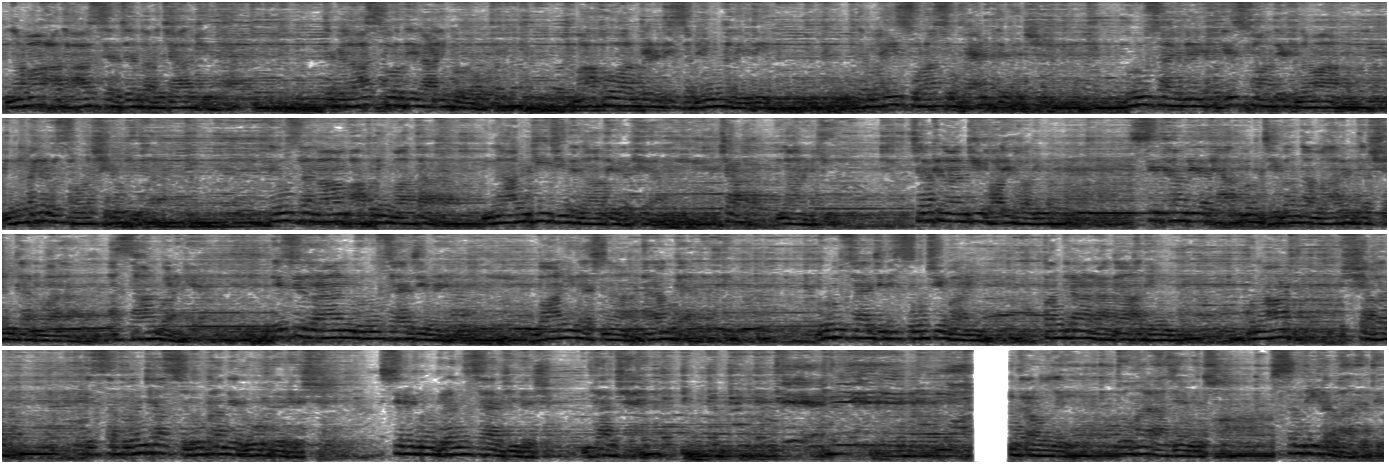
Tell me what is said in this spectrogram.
ਨਵਾਂ ਆਧਾਰ ਸਿਰਜਣ ਦਾ ਵਿਚਾਰ ਕੀਤਾ ਤੇ ਬਿਲਾਸਪੁਰ ਦੀ ਰਾਣੀ ਕੋਲੋਂ ਮਾਖੋਵਾਲ ਪਿੰਡ ਦੀ ਜ਼ਮੀਨ ਖਰੀਦੀ ਤੇ ਮਈ 1665 ਦੇ ਵਿੱਚ ਗੁਰੂ ਸਾਹਿਬ ਨੇ ਇਸ ਥਾਂ ਤੇ ਇੱਕ ਨਵਾਂ ਨਗਰ ਵਸਾਉਣਾ ਸ਼ੁਰੂ ਕੀਤਾ ਤੇ ਉਸ ਦਾ ਨਾਮ ਆਪਣੀ ਮਾਤਾ ਨਾਨਕੀ ਜੀ ਦੇ ਨਾਂ ਤੇ ਰੱਖਿਆ ਚੱਕ ਨਾਨਕੀ। ਚੱਕ ਨਾਨਕੀ ਹੌਲੀ ਹੌਲੀ ਸਿੱਖਾਂ ਦੇ ਅਧਿਆਤਮਿਕ ਜੀਵਨ ਦਾ ਮਾਰਗ ਦਰਸ਼ਨ ਕਰਨ ਵਾਲਾ ਆਸਾਨ ਬਣ ਗਿਆ। ਇਸੇ ਦੌਰਾਨ ਗੁਰੂ ਸਾਹਿਬ ਜੀ ਨੇ ਬਾਣੀ ਰਚਨਾ ਆਰੰਭ ਕਰ ਦਿੱਤੀ। ਗੁਰੂ ਸਾਹਿਬ ਜੀ ਦੀ ਸੋਚੀ ਬਾਣੀ 15 ਰਾਗਾਂ ਅਧੀਨ 59 ਸ਼ਬਦ ਤੇ 57 ਸ਼ਲੋਕਾਂ ਦੇ ਰੂਪ ਦੇ ਵਿੱਚ ਸ੍ਰੀ ਗੁਰੂ ਗ੍ਰੰਥ ਸਾਹਿਬ ਜੀ ਵਿੱਚ ਦਰਜ ਹੈ। ਕਰਾਉਣ ਲਈ ਦੋਹਾਂ ਰਾਜਿਆਂ ਵਿੱਚ ਸੰਧੀ ਕਰਵਾ ਦਿੱਤੀ।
